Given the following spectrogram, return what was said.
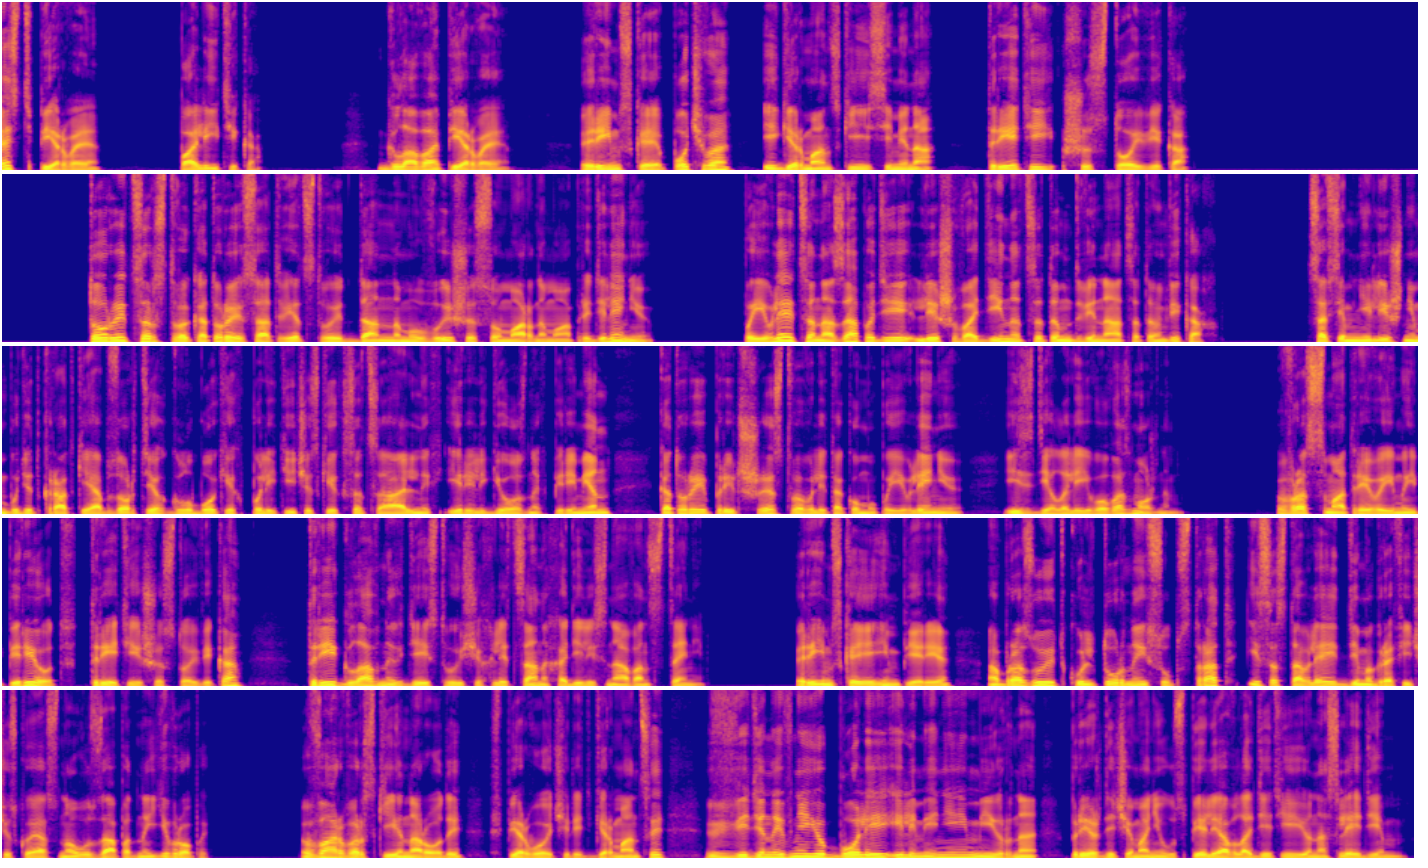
Часть первая. Политика. Глава первая. Римская почва и германские семена. Третий-шестой века. То рыцарство, которое соответствует данному выше суммарному определению, появляется на Западе лишь в XI-XII веках. Совсем не лишним будет краткий обзор тех глубоких политических, социальных и религиозных перемен, которые предшествовали такому появлению и сделали его возможным. В рассматриваемый период, 3 и 6 века, три главных действующих лица находились на авансцене. Римская империя образует культурный субстрат и составляет демографическую основу Западной Европы. Варварские народы, в первую очередь германцы, введены в нее более или менее мирно, прежде чем они успели овладеть ее наследием.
